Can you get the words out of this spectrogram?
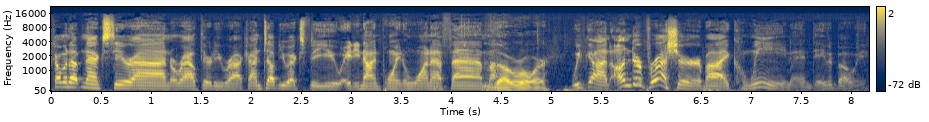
Coming up next here on Route 30 Rock on WXVU 89.1 FM. the roar. We've got Under Pressure by Queen and David Bowie.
